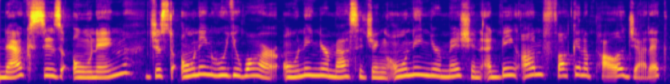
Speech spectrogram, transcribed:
Next is owning, just owning who you are, owning your messaging, owning your mission, and being unfucking apologetic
